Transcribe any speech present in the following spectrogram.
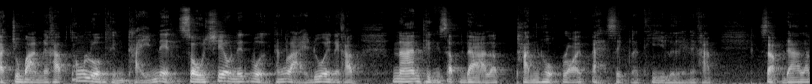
ปัจจุบันนะครับต้องรวมถึงไถเน็ตโซเชียลเน็ตเวิร์กทั้งหลายด้วยนะครับนานถึงสัปดาห์ละ 1,680 นาทีเลยนะครับ สัปดาห์ละ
